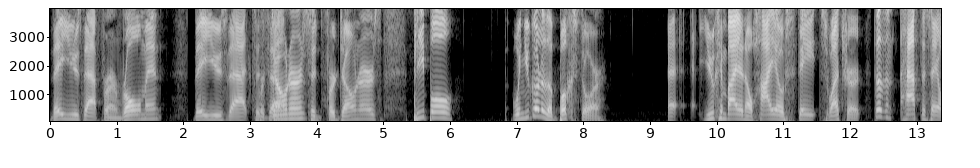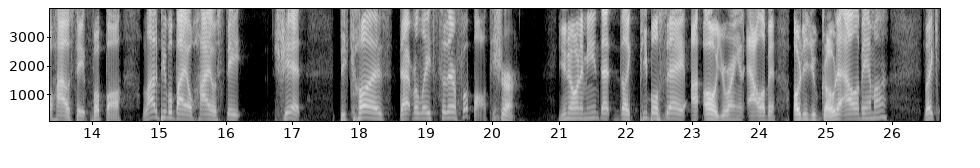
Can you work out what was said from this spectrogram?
They use that for enrollment. They use that to For sell- donors. To, for donors, people. When you go to the bookstore, uh, you can buy an Ohio State sweatshirt. It doesn't have to say Ohio State football. A lot of people buy Ohio State shit because that relates to their football team. Sure. You know what I mean? That like people say, uh, "Oh, you're wearing an Alabama. Oh, did you go to Alabama?" Like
